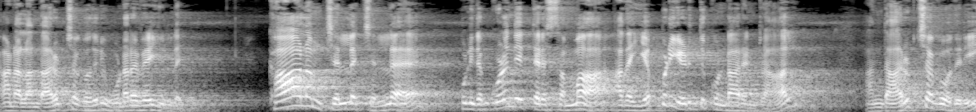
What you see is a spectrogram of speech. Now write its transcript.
ஆனால் அந்த அருட்சகோதரி உணரவே இல்லை. காலம் செல்ல செல்ல புனித குழந்தை தெரசம்மா அதை எப்படி எடுத்துக்கொண்டார் என்றால் அந்த அருட்சகோதரி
